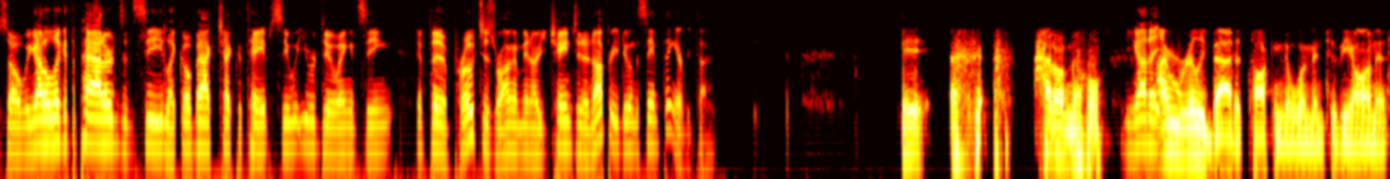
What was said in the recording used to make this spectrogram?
So we got to look at the patterns and see, like, go back, check the tapes, see what you were doing, and seeing if the approach is wrong. I mean, are you changing it up, or are you doing the same thing every time? It, I don't know. You gotta. I'm really bad at talking to women, to be honest.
